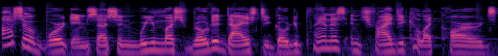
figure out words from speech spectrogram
also a board game session where you must roll the dice to go to planets and try to collect cards.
